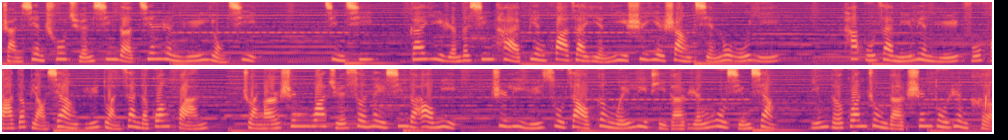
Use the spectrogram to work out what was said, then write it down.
展现出全新的坚韧与勇气。近期，该艺人的心态变化在演艺事业上显露无遗。他不再迷恋于浮华的表象与短暂的光环，转而深挖角色内心的奥秘，致力于塑造更为立体的人物形象，赢得观众的深度认可。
